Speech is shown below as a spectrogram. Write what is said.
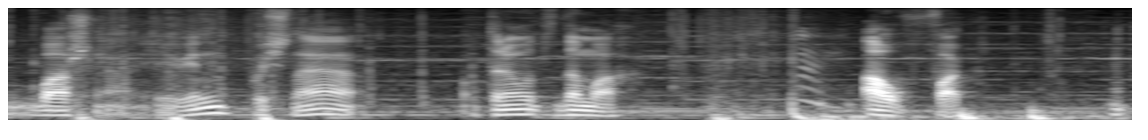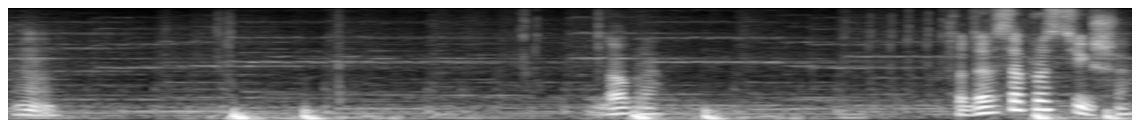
башню, і він почне отримувати дамаг. Ау, фак. Добре. Туди все простіше.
